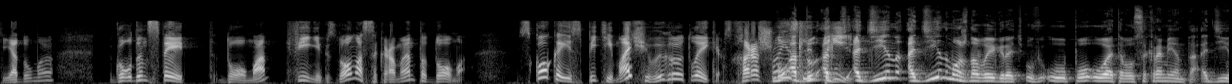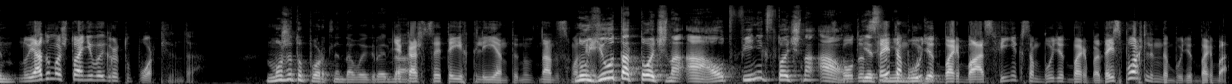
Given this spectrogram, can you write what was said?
я думаю. Голден Стейт дома, Феникс дома, Сакраменто дома. Сколько из пяти матчей выиграют Лейкерс? Хорошо, ну, если одну, три. Один, один можно выиграть у, у, у этого, у Сакрамента, один. Ну, я думаю, что они выиграют у Портленда. Может, у Портленда выиграет, Мне да. кажется, это их клиенты. Ну, надо смотреть. Ну, Юта точно аут, Феникс точно аут. С Голден Стейтом будет. будет борьба, с Фениксом будет борьба. Да и с Портленда будет борьба.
